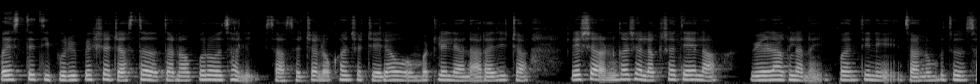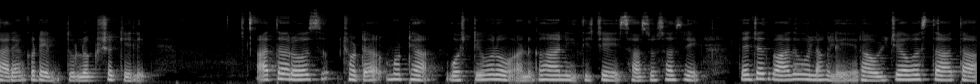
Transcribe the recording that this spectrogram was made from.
परिस्थिती पूर्वीपेक्षा जास्त तणावपूर्व झाली. सासरच्या लोकांच्या चेहऱ्यावर उमटलेल्या नाराजीच्या रेषा अणगाच्या लक्षात यायला वेळ लागला नाही पण तिने जाणूनबुजून साऱ्यांकडे दुर्लक्ष केले. आता रोज छोट्या मोठ्या गोष्टीवरून अणघा आणि तिचे सासू सासरे त्यांच्यात वाद होऊ लागले. राहुलची अवस्था आता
